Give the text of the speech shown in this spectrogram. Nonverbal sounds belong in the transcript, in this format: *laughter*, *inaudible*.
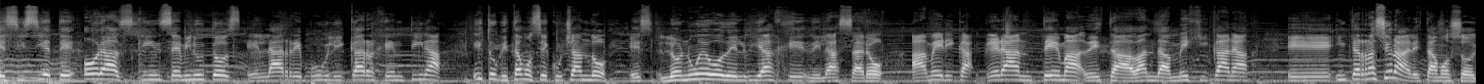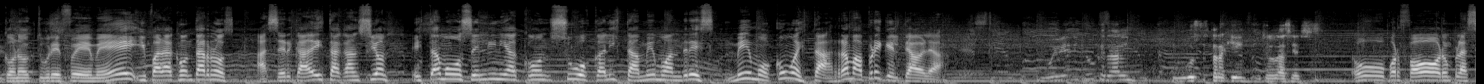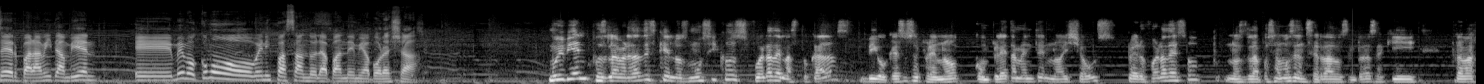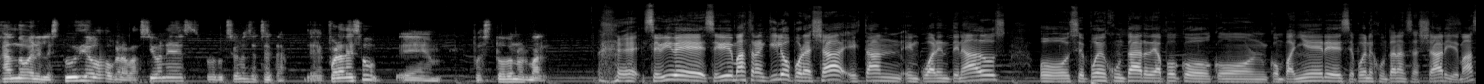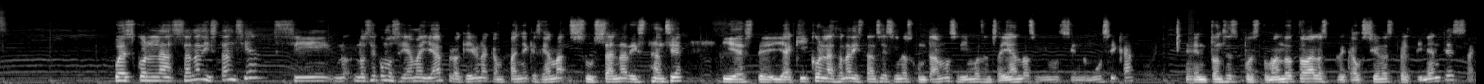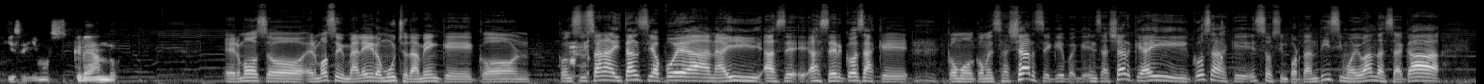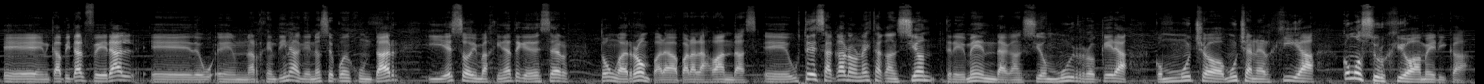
17 horas 15 minutos en la República Argentina. Esto que estamos escuchando es lo nuevo del viaje de Lázaro América, gran tema de esta banda mexicana. Eh, internacional estamos hoy con Octubre FM ¿eh? y para contarnos acerca de esta canción estamos en línea con su vocalista Memo Andrés. Memo, ¿cómo estás? Rama Prekel te habla. Muy bien, ¿y tú qué tal? Un gusto estar aquí, muchas gracias. Oh, por favor, un placer para mí también. Eh, Memo, ¿cómo venís pasando la pandemia por allá? Muy bien, pues la verdad es que los músicos fuera de las tocadas, digo que eso se frenó completamente, no hay shows, pero fuera de eso nos la pasamos encerrados, entonces aquí trabajando en el estudio, o grabaciones, producciones, etc. Eh, fuera de eso, eh, pues todo normal. *laughs* ¿Se, vive, ¿Se vive más tranquilo por allá? ¿Están en cuarentenados? ¿O se pueden juntar de a poco con compañeros, se pueden juntar a ensayar y demás? Pues con la sana distancia, sí, no, sé cómo se llama ya, pero aquí hay una campaña que se llama Susana Distancia y, este, y aquí con la sana distancia sí nos juntamos, seguimos ensayando, seguimos haciendo música. Entonces, pues tomando todas las precauciones pertinentes, aquí seguimos creando. Hermoso, hermoso y me alegro mucho también que con con Susana distancia puedan ahí hacer, cosas que, como, como ensayarse, que, ensayar que hay cosas que eso es importantísimo, hay bandas acá eh, en Capital Federal, eh, en Argentina, que no se pueden juntar y eso imagínate que debe ser todo un garrón para, para las bandas. Eh, ustedes sacaron esta canción, tremenda canción, muy rockera, con mucho, mucha energía. ¿Cómo surgió América?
